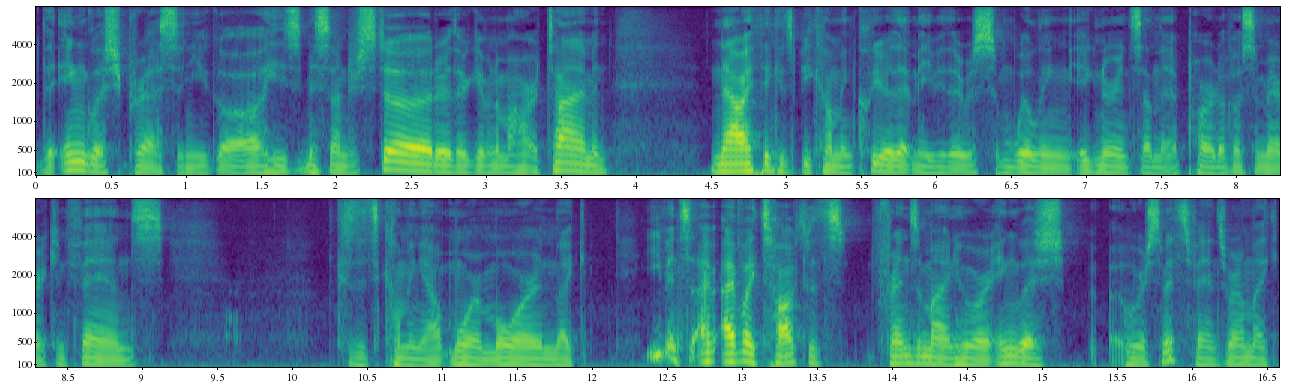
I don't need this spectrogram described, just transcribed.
the English press, and you go, "Oh, he's misunderstood," or they're giving him a hard time. And now I think it's becoming clear that maybe there was some willing ignorance on the part of us American fans, because it's coming out more and more. And like, even I've, like talked with friends of mine who are English, who are Smiths fans, where I'm like,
